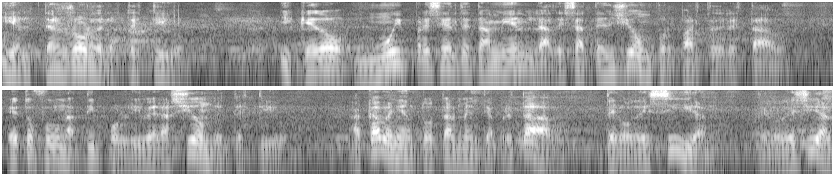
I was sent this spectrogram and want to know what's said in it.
y el terror de los testigos. Y quedó muy presente también la desatención por parte del Estado. Esto fue una tipo liberación de testigos. Acá venían totalmente apretados, te lo decían, te lo decían,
